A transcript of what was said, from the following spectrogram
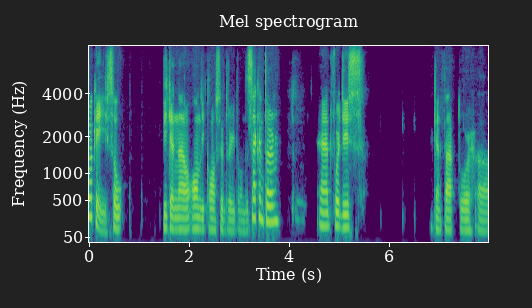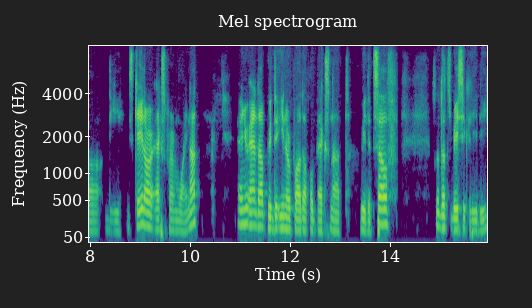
Okay, so we can now only concentrate on the second term. And for this, you can factor uh, the scalar x prime y naught, and you end up with the inner product of x naught with itself. So that's basically the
